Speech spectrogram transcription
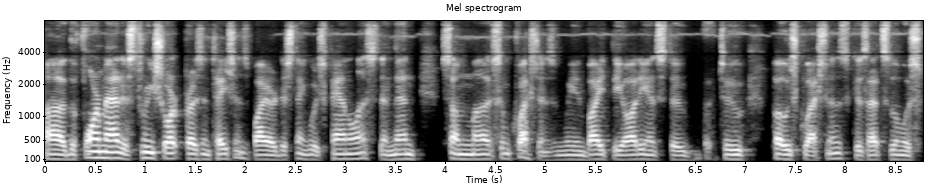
Uh, the format is three short presentations by our distinguished panelists and then some uh, some questions. And we invite the audience to, to pose questions because that's the most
